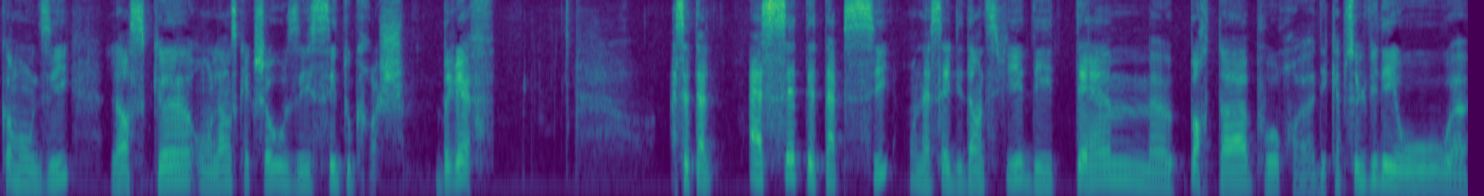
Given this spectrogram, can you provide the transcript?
comme on dit, lorsque on lance quelque chose et c'est tout croche. Bref, à cette à cette étape-ci, on essaie d'identifier des thèmes euh, porteurs pour euh, des capsules vidéo, euh,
